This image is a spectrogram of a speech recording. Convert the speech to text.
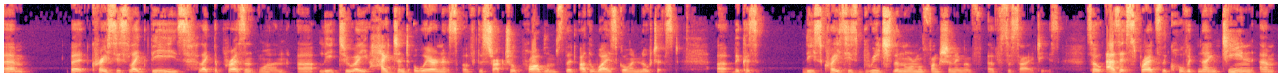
Um, but crises like these, like the present one, uh, lead to a heightened awareness of the structural problems that otherwise go unnoticed. Uh, because these crises breach the normal functioning of, of societies. So, as it spreads, the COVID 19 um,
